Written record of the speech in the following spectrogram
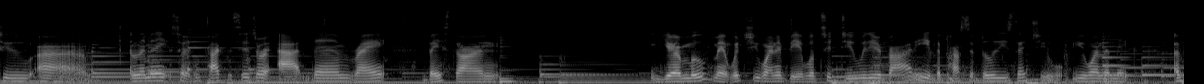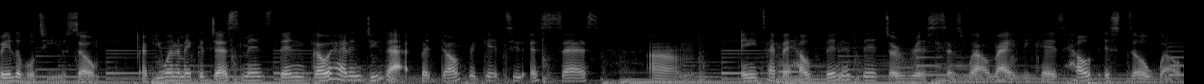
to um, eliminate certain practices or add them, right? Based on your movement, what you want to be able to do with your body, the possibilities that you, you want to make available to you. So, if you want to make adjustments, then go ahead and do that. But don't forget to assess um, any type of health benefits or risks as well, right? Because health is still wealth,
